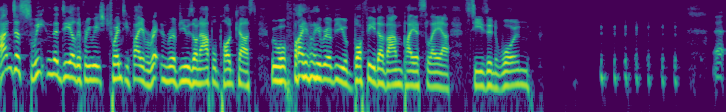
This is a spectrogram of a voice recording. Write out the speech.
And to sweeten the deal, if we reach 25 written reviews on Apple Podcast, we will finally review Buffy the Vampire Slayer Season 1. I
